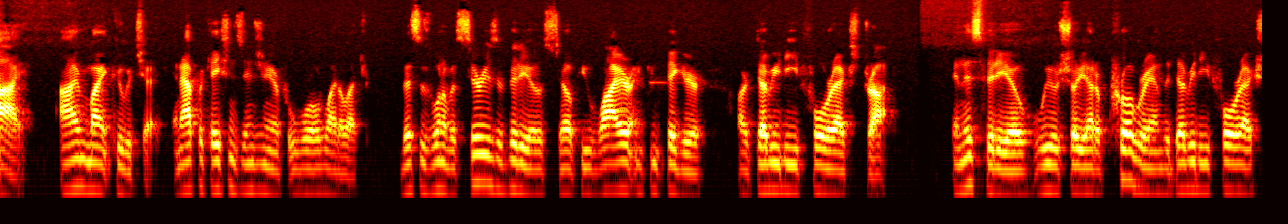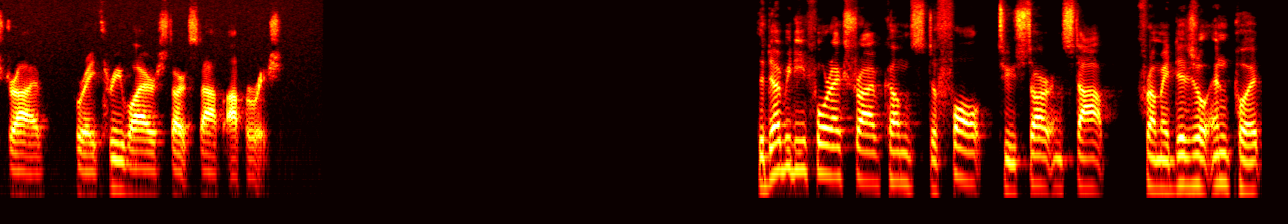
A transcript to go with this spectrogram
Hi, I'm Mike Kubicek, an applications engineer for Worldwide Electric. This is one of a series of videos to help you wire and configure our WD4X drive. In this video, we will show you how to program the WD4X drive for a three-wire start-stop operation. The WD4X drive comes default to start and stop from a digital input,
